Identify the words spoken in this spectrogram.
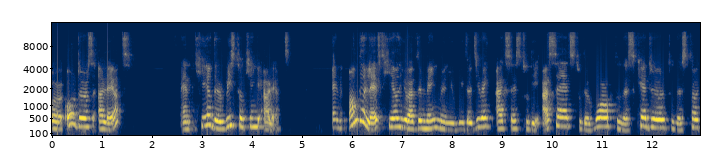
uh, orders alert, and here the restocking alert. And on the left here, you have the main menu with a direct access to the assets, to the work, to the schedule, to the stock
